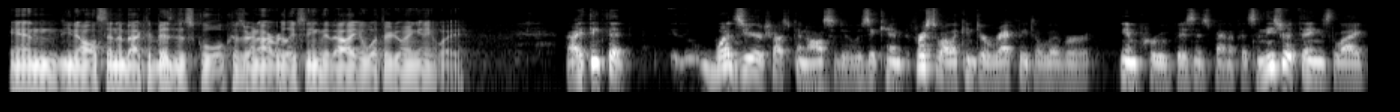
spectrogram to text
and you know I'll send them back to business school because they're not really seeing the value of what they're doing anyway. I think that what zero trust can also do is it can first of all it can directly deliver improved business benefits, and these are things like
